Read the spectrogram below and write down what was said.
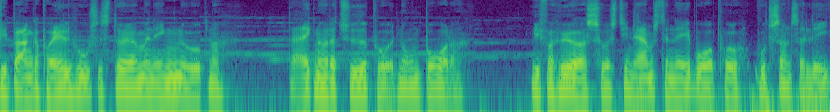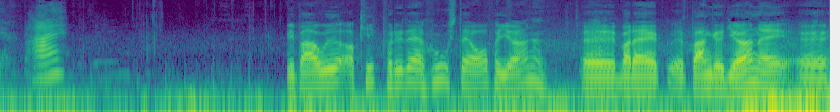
Vi banker på alle husets døre, men ingen åbner. Der er ikke noget, der tyder på, at nogen bor der. Vi forhører os hos de nærmeste naboer på Utsons Allé. Hej. Vi er bare ude og kigge på det der hus derovre på hjørnet, øh, hvor der er banket et hjørne af. Øh,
